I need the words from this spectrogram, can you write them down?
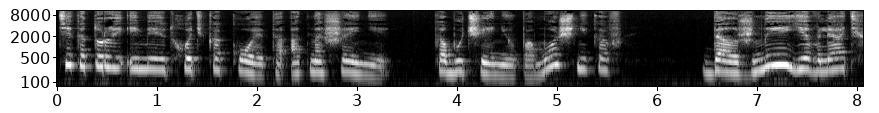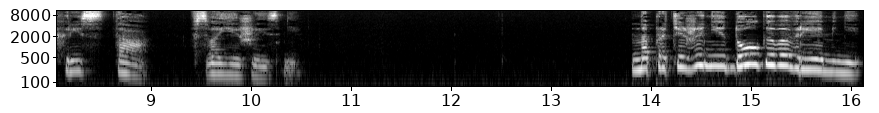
Те, которые имеют хоть какое-то отношение к обучению помощников, должны являть Христа в своей жизни. На протяжении долгого времени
